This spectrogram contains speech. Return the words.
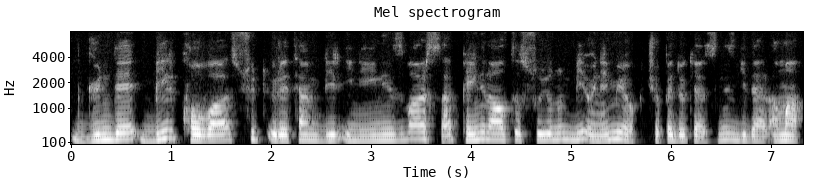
günde bir kova süt üreten bir ineğiniz varsa peynir altı suyunun bir önemi yok. Çöpe dökersiniz gider ama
